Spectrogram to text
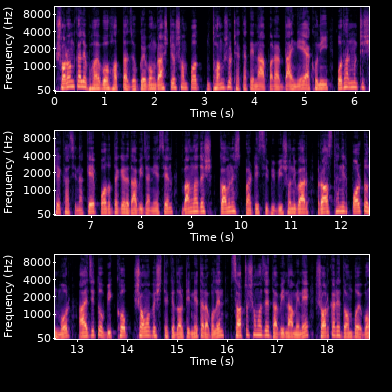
স্মরণকালে ভয়াবহ হত্যাযোগ্য এবং রাষ্ট্রীয় সম্পদ ধ্বংস ঠেকাতে না পারার দায় নিয়ে এখনই প্রধানমন্ত্রী শেখ হাসিনাকে পদত্যাগের দাবি জানিয়েছেন বাংলাদেশ কমিউনিস্ট পার্টি সিপিবি। শনিবার রাজধানীর পল্টন মোড় আয়োজিত বিক্ষোভ সমাবেশ থেকে দলটির নেতারা বলেন, ছাত্র সমাজের দাবি না মেনে সরকারের দম্ভ এবং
